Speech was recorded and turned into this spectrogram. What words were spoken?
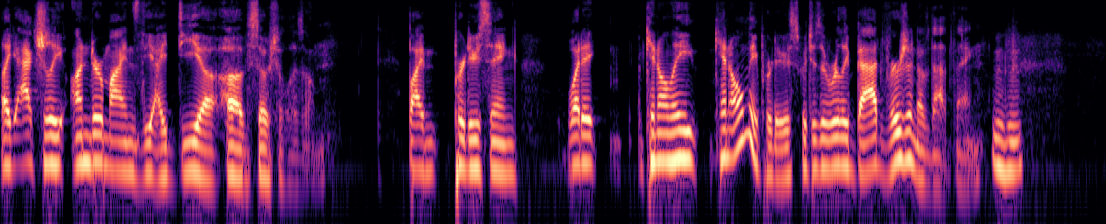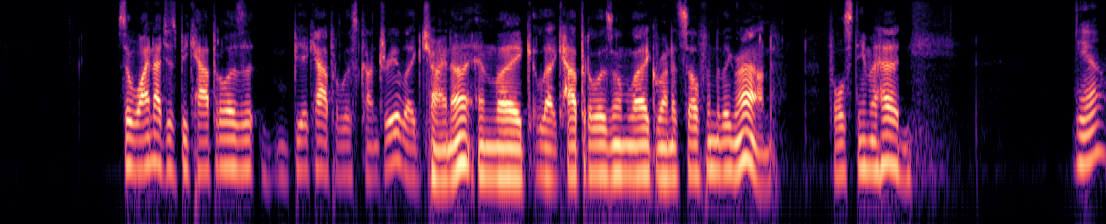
like actually undermines the idea of socialism by producing what it can only can only produce, which is a really bad version of that thing. Mm-hmm. So why not just be capitalist, be a capitalist country like China, and like let capitalism like run itself into the ground, full steam ahead? Yeah.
